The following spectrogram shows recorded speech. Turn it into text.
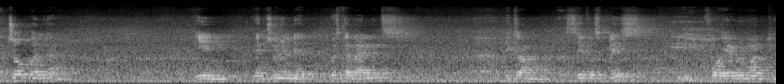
a job well done in ensuring that Western Highlands uh, become the safest place for everyone to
